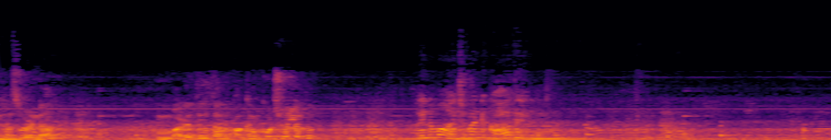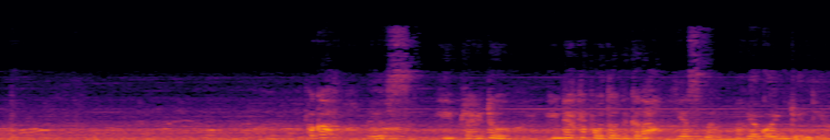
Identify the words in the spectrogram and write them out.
మీ హస్బెండా? మరెందుకు తన పక్కన కూర్చోలేదు? ఆయన మా హస్బెండ్ కాదే. ఈ ఫ్లైట్ ఇండియాకి పోతుంది కదా? Yes ma'am you're going to India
